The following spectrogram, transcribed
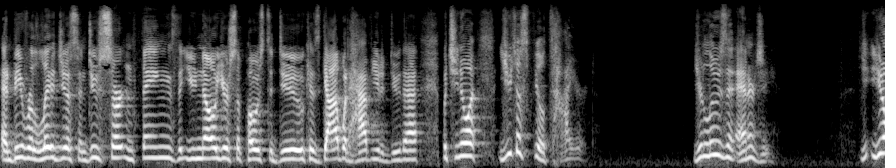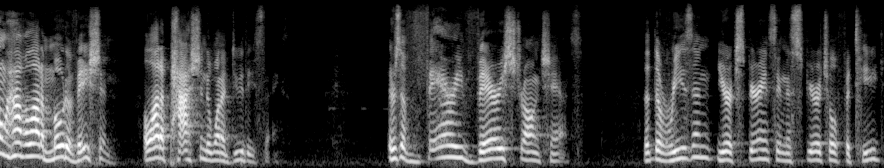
and be religious and do certain things that you know you're supposed to do because God would have you to do that. But you know what? You just feel tired. You're losing energy. You don't have a lot of motivation, a lot of passion to want to do these things. There's a very, very strong chance that the reason you're experiencing this spiritual fatigue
